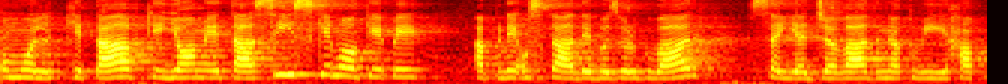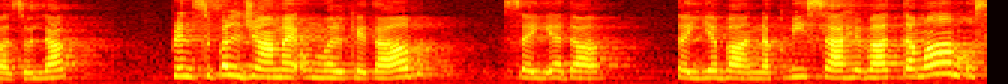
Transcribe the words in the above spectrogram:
उमुल किताब के योम तासीस के मौके पर अपने उस्ताद बुजुर्गवार सैयद जवाद नकवी हाफजुल्ला प्रिंसिपल जाम उमुल किताब सैदा तैयबा नकवी साहिबा, तमाम उस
